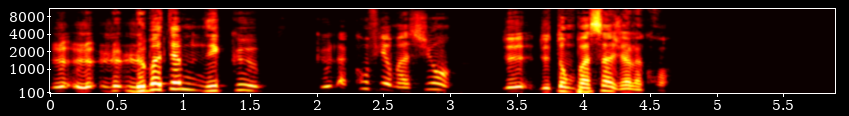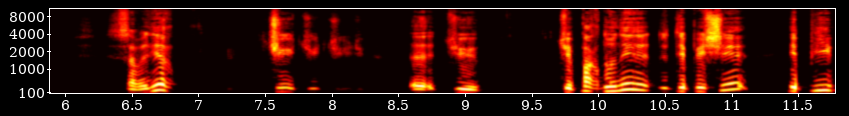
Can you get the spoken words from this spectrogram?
le baptême n'est que que la confirmation de, ton passage à la croix. Ça veut dire, tu, tu, euh, es pardonné de tes péchés, et puis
